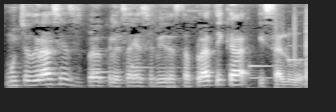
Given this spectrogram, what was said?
Muchas gracias, espero que les haya servido esta plática y saludos.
